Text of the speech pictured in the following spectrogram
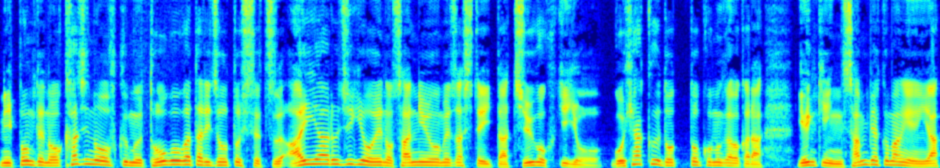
日本でのカジノを含む統合型リゾート施設 IR 事業への参入を目指していた中国企業500 .com 側から現金300万円や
